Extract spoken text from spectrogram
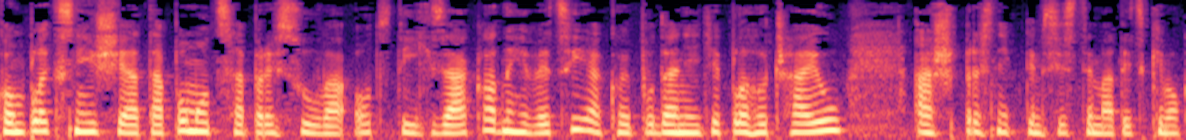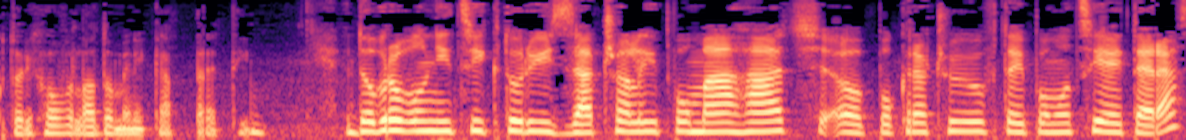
komplexnejšia. Tá pomoc sa presúva od tých základných vecí, ako je podanie teplého čaju, až presne k tým systematickým, o ktorých hovorila Dominika predtým. Dobrovoľníci, ktorí začali pomáhať, e, pokračujú v tej pomoci aj teraz?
